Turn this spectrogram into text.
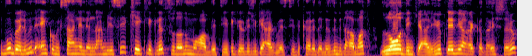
Bu bölümün en komik sahnelerinden birisi Keklik'le Tuna'nın muhabbetiydi. Görücü gelmesiydi. Karadenizli bir damat. Loading yani yükleniyor arkadaşlarım.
